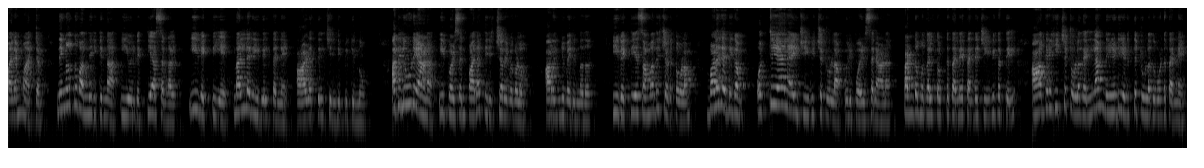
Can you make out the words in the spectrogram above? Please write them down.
മനം മാറ്റം നിങ്ങൾക്ക് വന്നിരിക്കുന്ന ഈ ഒരു വ്യത്യാസങ്ങൾ ഈ വ്യക്തിയെ നല്ല രീതിയിൽ തന്നെ ആഴത്തിൽ ചിന്തിപ്പിക്കുന്നു. അതിലൂടെയാണ് ഈ പേഴ്സൺ പല തിരിച്ചറിവുകളും അറിഞ്ഞു വരുന്നത്. ഈ വ്യക്തിയെ സംബന്ധിച്ചിടത്തോളം വളരെയധികം ഒറ്റയാനായി ജീവിച്ചിട്ടുള്ള ഒരു പേഴ്സൺ ആണ്. പണ്ട് മുതൽ തൊട്ട് തന്നെ തന്റെ ജീവിതത്തിൽ ആഗ്രഹിച്ചിട്ടുള്ളതെല്ലാം നേടിയെടുത്തിട്ടുള്ളത് കൊണ്ട് തന്നെ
